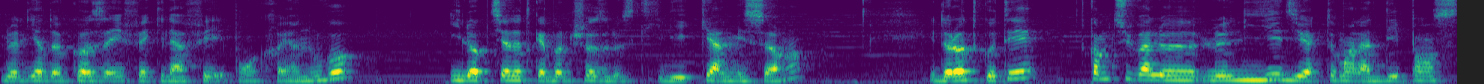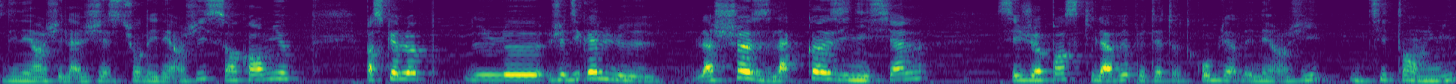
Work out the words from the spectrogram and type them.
le lien de cause à effet qu'il a fait pour créer un nouveau. Il obtient de très bonnes choses lorsqu'il est calme et serein. Et de l'autre côté, comme tu vas le, lier directement à la dépense d'énergie, la gestion d'énergie, c'est encore mieux. Parce que le, je dirais la chose, la cause initiale, c'est je pense qu'il avait peut-être trop bien d'énergie, un petit ennui,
